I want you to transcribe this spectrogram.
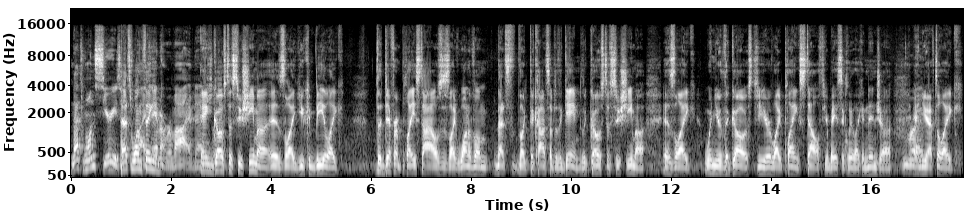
That's one series. That's one thing they haven't revived. Actually. and Ghost of Tsushima is like you can be like the different play styles is like one of them. That's like the concept of the game. The Ghost of Tsushima is like when you're the ghost, you're like playing stealth. You're basically like a ninja, Right. and you have to like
